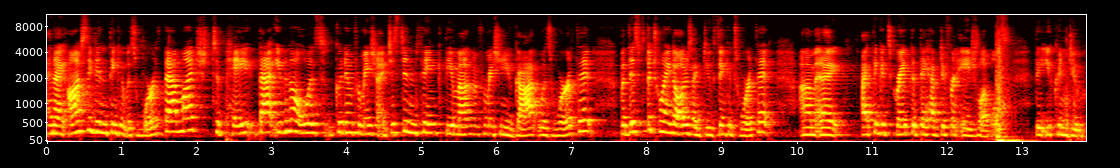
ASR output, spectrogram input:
And I honestly didn't think it was worth that much to pay that, even though it was good information. I just didn't think the amount of information you got was worth it. But this for the $20, I do think it's worth it. Um, and I, I think it's great that they have different age levels that you can do,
